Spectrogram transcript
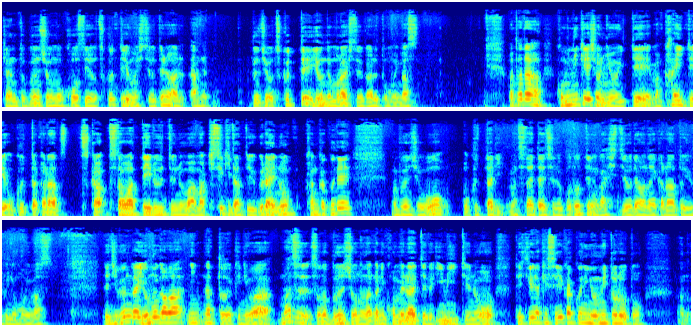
ちゃんと文章の構成を作って読む必要というのはある、あの、文章を作って読んでもらう必要があると思います。まあ、ただ、コミュニケーションにおいて、まあ、書いて送ったから伝わっているというのは、まあ、奇跡だというぐらいの感覚で、まあ文章を送ったり、まあ伝えたりすることっていうのが必要ではないかなというふうに思います。で自分が読む側になった時には、まずその文章の中に込められている意味っていうのをできるだけ正確に読み取ろうと、あの、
